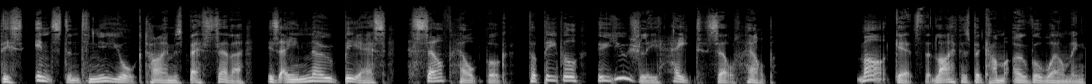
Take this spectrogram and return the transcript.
this instant New York Times bestseller, is a no BS self help book for people who usually hate self help. Mark gets that life has become overwhelming,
